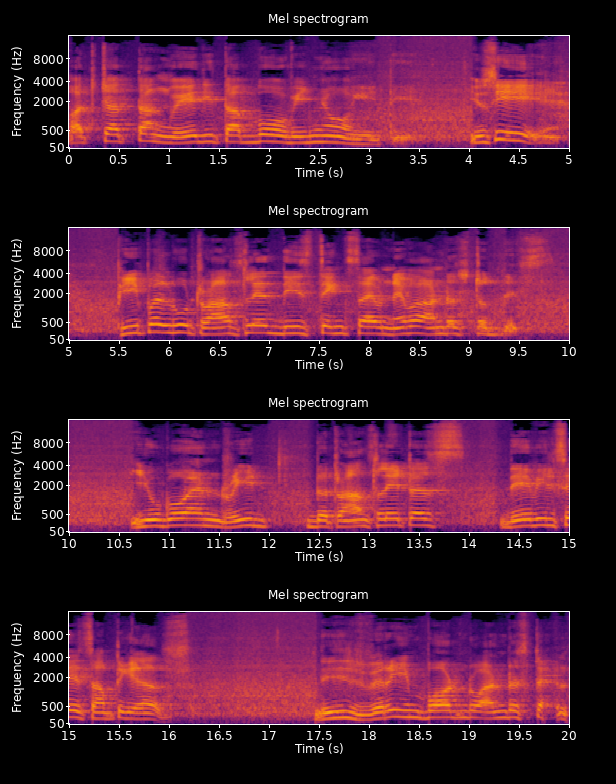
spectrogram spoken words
Pachattang veditabbo vinyohiti. You see, people who translate these things have never understood this. You go and read the translators, they will say something else. This is very important to understand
